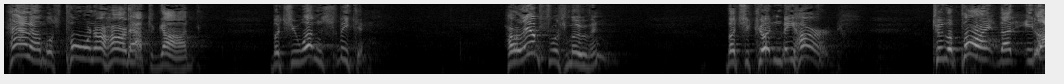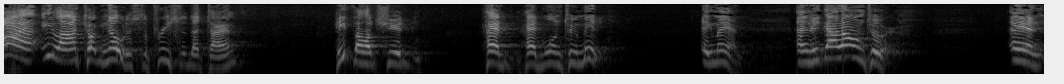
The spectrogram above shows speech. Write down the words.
Hannah was pouring her heart out to God, but she wasn't speaking. Her lips was moving, but she couldn't be heard. To the point that Eli, Eli took notice, the priest at that time, he thought she'd had, had one too many. Amen. And he got on to her. And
